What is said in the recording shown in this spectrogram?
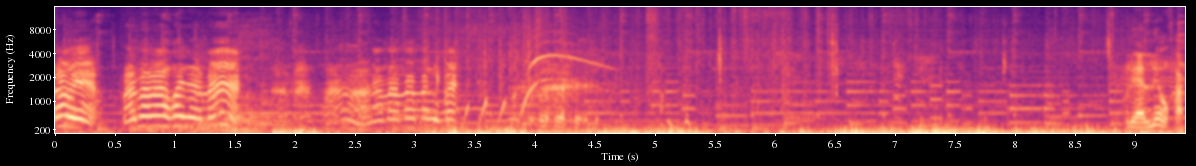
อาเนี่ยมามามาค่อยหน่อยมามามามามมามามามาลูกมาเรียนเร็วครับ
